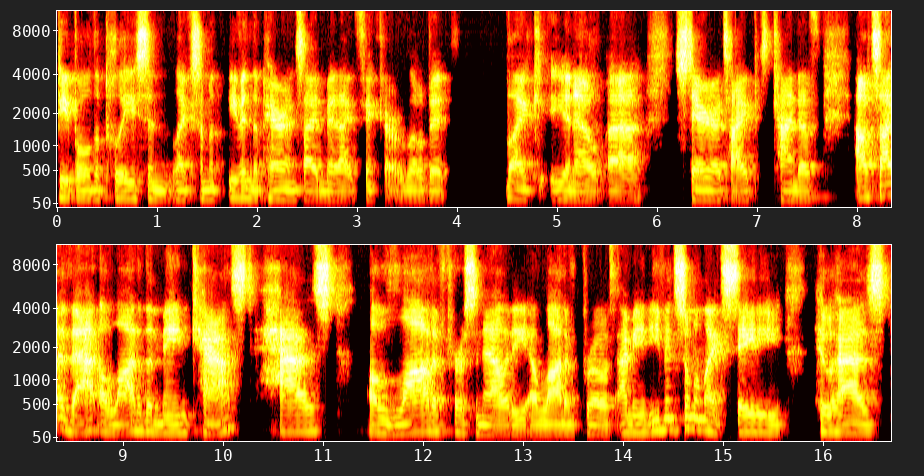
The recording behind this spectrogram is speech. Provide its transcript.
people, the police, and like some of even the parents. I admit I think are a little bit like you know uh stereotyped kind of. Outside of that a lot of the main cast has a lot of personality a lot of growth. I mean even someone like sadie who has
